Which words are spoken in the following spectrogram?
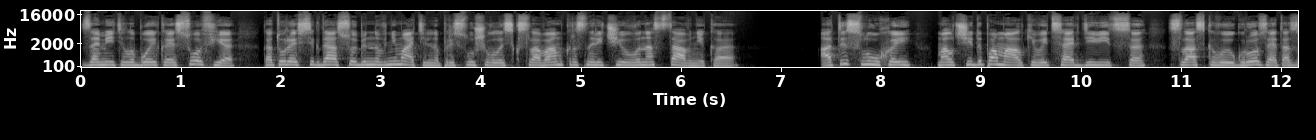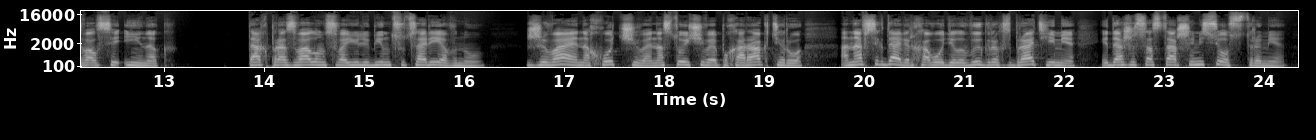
заметила бойкая Софья, которая всегда особенно внимательно прислушивалась к словам красноречивого наставника. «А ты слухай, молчи да помалкивай, царь-девица», с ласковой угрозой отозвался инок. Так прозвал он свою любимцу царевну. Живая, находчивая, настойчивая по характеру, она всегда верховодила в играх с братьями и даже со старшими сестрами –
